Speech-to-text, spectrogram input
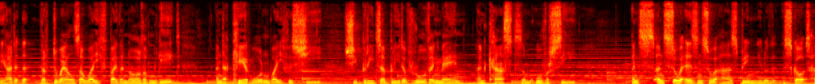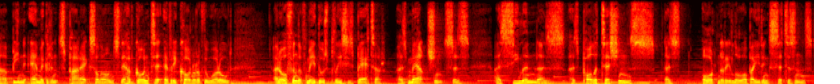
he had it that there dwells a wife by the northern gate, and a careworn wife is she. She breeds a breed of roving men and casts them over sea. And, and so it is, and so it has been. You know, the, the Scots have been emigrants par excellence. They have gone to every corner of the world, and often they've made those places better as merchants, as as seamen, as as politicians, as ordinary law-abiding citizens.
